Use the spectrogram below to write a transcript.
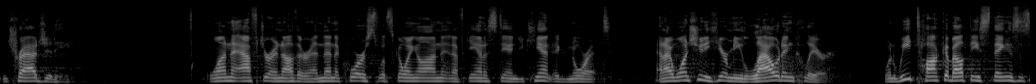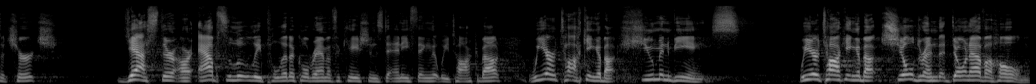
and tragedy. One after another. And then, of course, what's going on in Afghanistan, you can't ignore it. And I want you to hear me loud and clear. When we talk about these things as a church, Yes, there are absolutely political ramifications to anything that we talk about. We are talking about human beings. We are talking about children that don't have a home.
